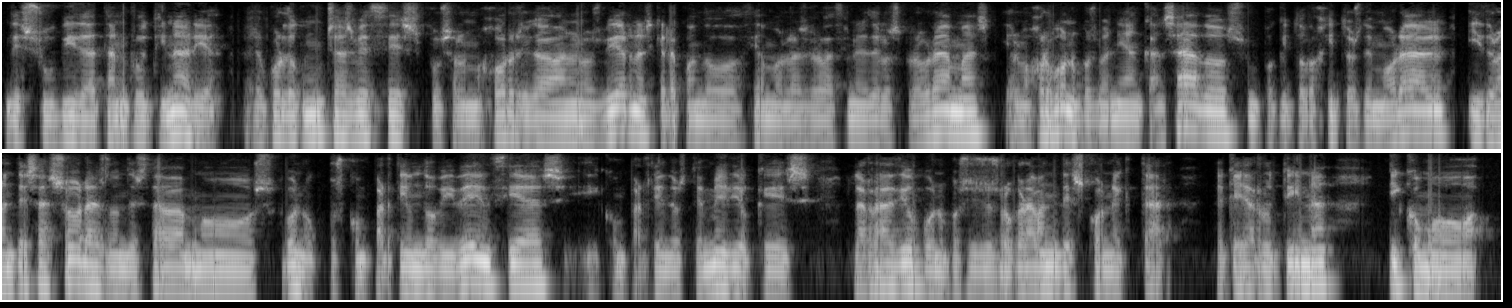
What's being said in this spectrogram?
de, su vida tan rutinaria. Recuerdo que muchas veces, pues a lo mejor llegaban los viernes, que era cuando hacíamos las grabaciones de los programas, y a lo mejor, bueno, pues venían cansados, un poquito bajitos de moral, y durante esas horas donde estábamos, bueno, pues compartiendo vivencias y compartiendo este medio que es la radio, bueno, pues ellos lograban desconectar de aquella rutina y como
